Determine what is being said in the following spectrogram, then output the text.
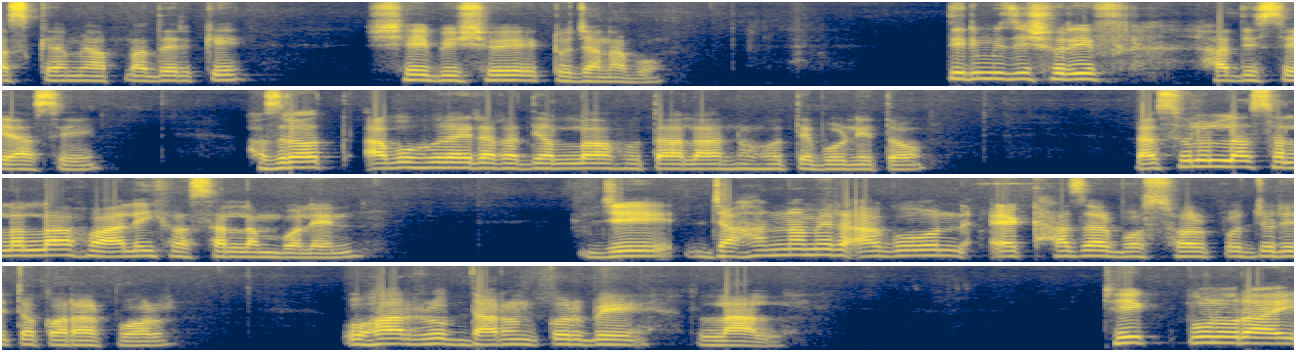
আজকে আমি আপনাদেরকে সেই বিষয়ে একটু জানাব। তিরমিজি শরীফ হাদিসে আছে হজরত আবু হুরাইরা রাদিয়াল্লাহু তাআলা হতে বর্ণিত। রাসূলুল্লাহ সাল্লাল্লাহু আলাইহি ওয়াসাল্লাম বলেন, যে জাহান্নামের আগুন এক হাজার বছর প্রজ্বলিত করার পর উহার রূপ ধারণ করবে লাল। ঠিক পুনরায়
